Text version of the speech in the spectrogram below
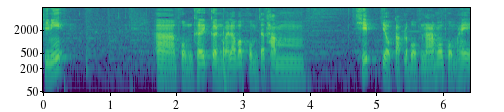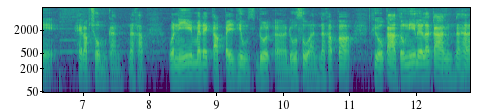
ทีนี้ผมเคยเกรินไว้แล้วว่าผมจะทำคลิปเกี่ยวกับระบบน้ำของผมให้ให้รับชมกันนะครับ วันนี้ไม่ได้กลับไปที่ดูดูสวนนะครับ ก็ถือโอกาสตรงนี้เลยละกันนะฮะ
